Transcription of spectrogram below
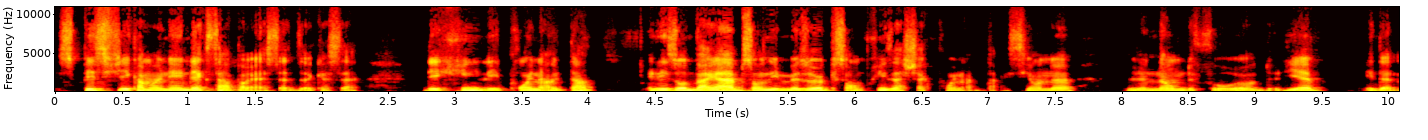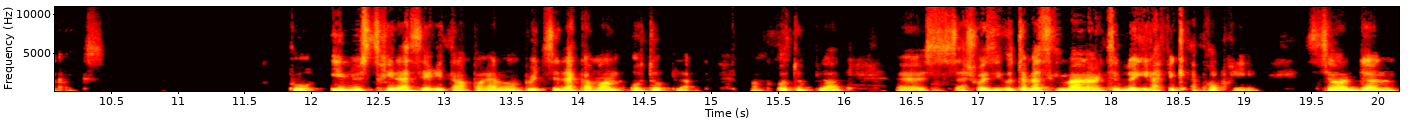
spécifiée comme un index temporel, c'est-à-dire que ça décrit les points dans le temps. Et les autres variables sont des mesures qui sont prises à chaque point dans le temps. Ici, on a le nombre de fourrures de lièvre et de lynx. Pour illustrer la série temporelle, on peut utiliser la commande autoplot. Donc, autoplot, euh, ça choisit automatiquement un type de graphique approprié. Si on donne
